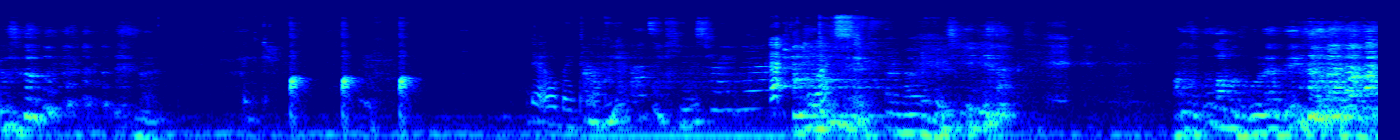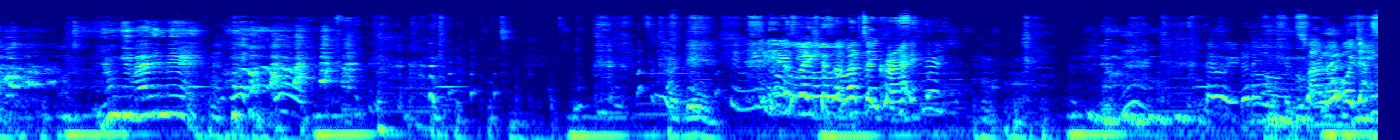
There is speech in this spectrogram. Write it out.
너왜 웃어? They're all going to laugh. Ah, what? 방송 끄고 한 번 더 볼래? 왜 윤기 매니미 Again. He looks like he's about to cry. No, you don't even should swallow or just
